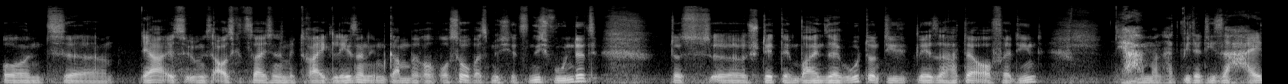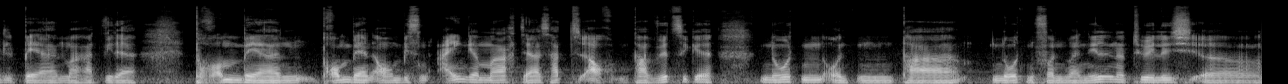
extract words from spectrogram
und äh, ja, ist übrigens ausgezeichnet mit drei Gläsern im Gambero Rosso, was mich jetzt nicht wundert. Das äh, steht dem Wein sehr gut und die Gläser hat er auch verdient. Ja, man hat wieder diese Heidelbeeren, man hat wieder Brombeeren, Brombeeren auch ein bisschen eingemacht. Ja, es hat auch ein paar würzige Noten und ein paar Noten von Vanille natürlich, äh,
